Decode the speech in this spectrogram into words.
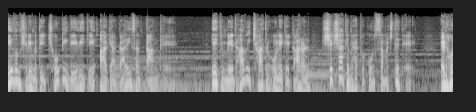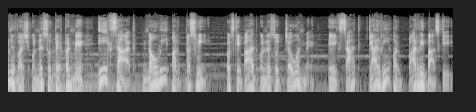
एवं श्रीमती छोटी देवी के आज्ञाकारी संतान थे। एक मेधावी छात्र होने के कारण शिक्षा के महत्व को समझते थे। इन्होंने वर्ष उन्नीस सौ तिरपन में एक साथ नौवीं और दसवीं, उसके बाद उन्नीस सौ चौवन में एक साथ ग्यारहवीं और बारहवीं पास की।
